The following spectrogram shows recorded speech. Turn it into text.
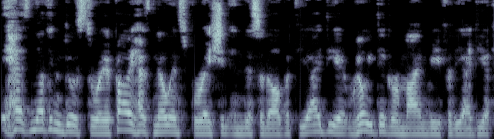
it has nothing to do with story. It probably has no inspiration in this at all, but the idea it really did remind me for the idea.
